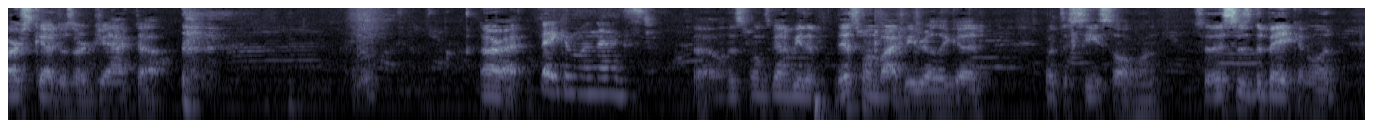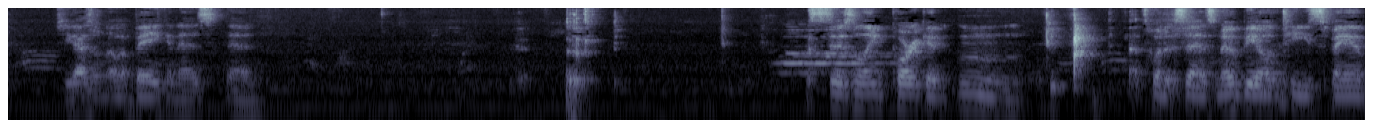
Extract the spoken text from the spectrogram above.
our schedules are jacked up. All right, Bacon one next. so this one's gonna be the. This one might be really good with the sea salt one. So this is the bacon one. So you guys don't know what bacon is, then. Sizzling pork and mmm. That's what it says. No BLT spam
